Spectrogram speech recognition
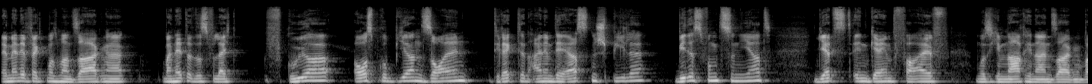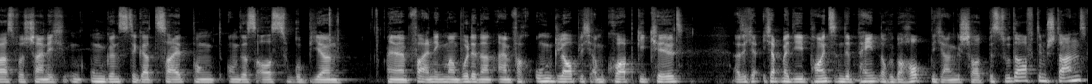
im Endeffekt muss man sagen, man hätte das vielleicht früher ausprobieren sollen, direkt in einem der ersten Spiele, wie das funktioniert. Jetzt in Game 5 muss ich im Nachhinein sagen, war es wahrscheinlich ein ungünstiger Zeitpunkt, um das auszuprobieren. Äh, vor allen Dingen, man wurde dann einfach unglaublich am Korb gekillt. Also ich, ich habe mir die Points in the Paint noch überhaupt nicht angeschaut. Bist du da auf dem Stand?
